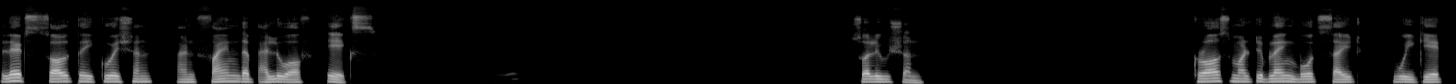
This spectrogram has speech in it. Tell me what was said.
Let's solve the equation and find the value of x. Solution Cross multiplying both sides, we get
